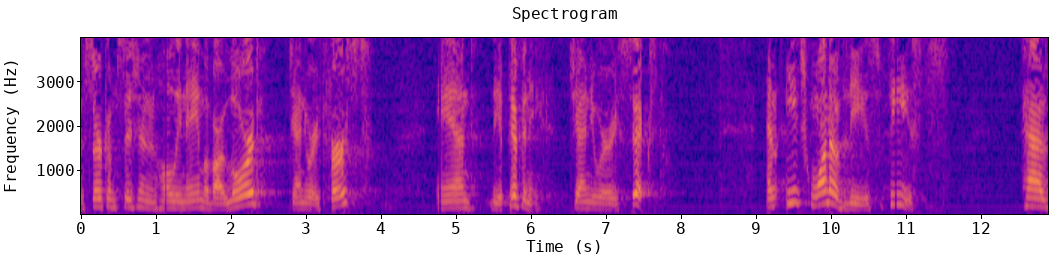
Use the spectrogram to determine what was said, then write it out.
the circumcision and holy name of our Lord, January 1st, and the Epiphany, January 6th. And each one of these feasts has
